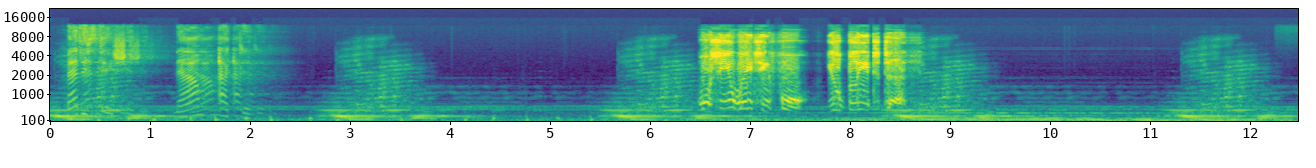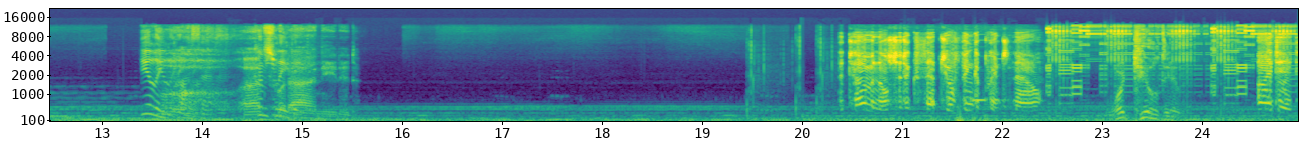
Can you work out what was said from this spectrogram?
Medistation now active. What are you waiting for? You'll bleed to death. Healing process oh, That's completed. what I needed. Terminal should accept your fingerprint now. What killed him? I did.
